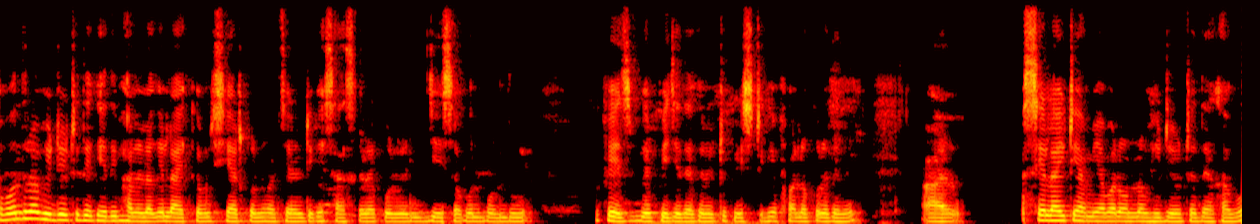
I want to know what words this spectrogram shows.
বন্ধুরা, ভিডিওটি দেখে যদি ভালো লাগে লাইক কমেন্ট শেয়ার করবেন আমার চ্যানেলটিকে সাবস্ক্রাইব করবেন। যে সকল বন্ধু ফেসবুকের পেজে দেখেন, একটু পেজটিকে ফলো করে দেবেন। আর সেলাইটি আমি আবার অন্য ভিডিওতে দেখাবো।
